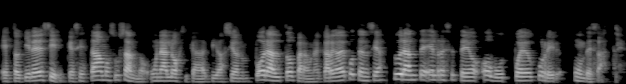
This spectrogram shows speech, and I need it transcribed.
Esto quiere decir que si estábamos usando una lógica de activación por alto para una carga de potencia, durante el reseteo o boot puede ocurrir un desastre.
